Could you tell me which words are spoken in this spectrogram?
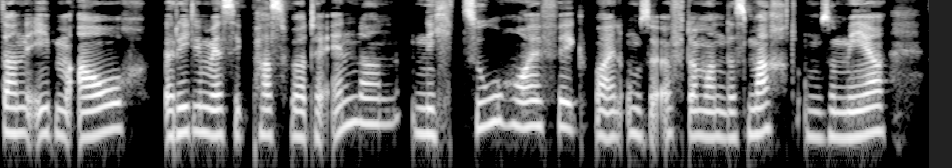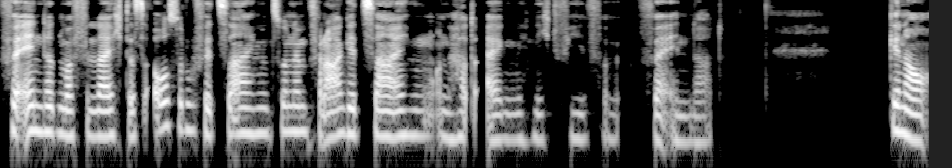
Dann eben auch regelmäßig Passwörter ändern, nicht zu häufig, weil umso öfter man das macht, umso mehr verändert man vielleicht das Ausrufezeichen zu einem Fragezeichen und hat eigentlich nicht viel ver verändert. Genau,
